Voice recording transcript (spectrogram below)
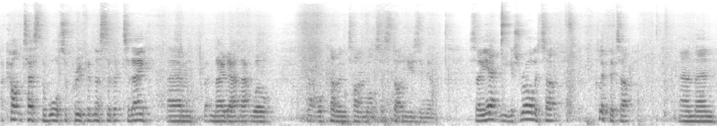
I can't test the waterproofness of it today, um, but no doubt that will that will come in time once I start using them. So yeah, you just roll it up, clip it up, and then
